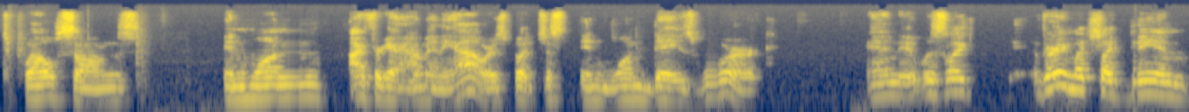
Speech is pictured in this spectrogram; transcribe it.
twelve songs in one. I forget how many hours, but just in one day's work, and it was like very much like being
